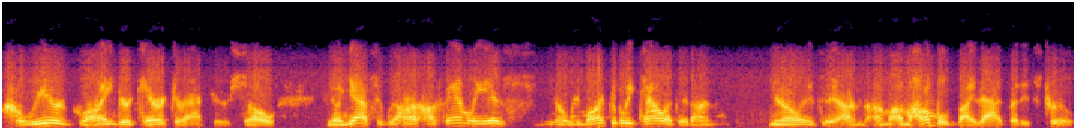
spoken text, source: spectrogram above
career grinder character actor. So, you know, yes, our our family is you know remarkably talented. I'm you know it's I'm I'm, I'm humbled by that, but it's true.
